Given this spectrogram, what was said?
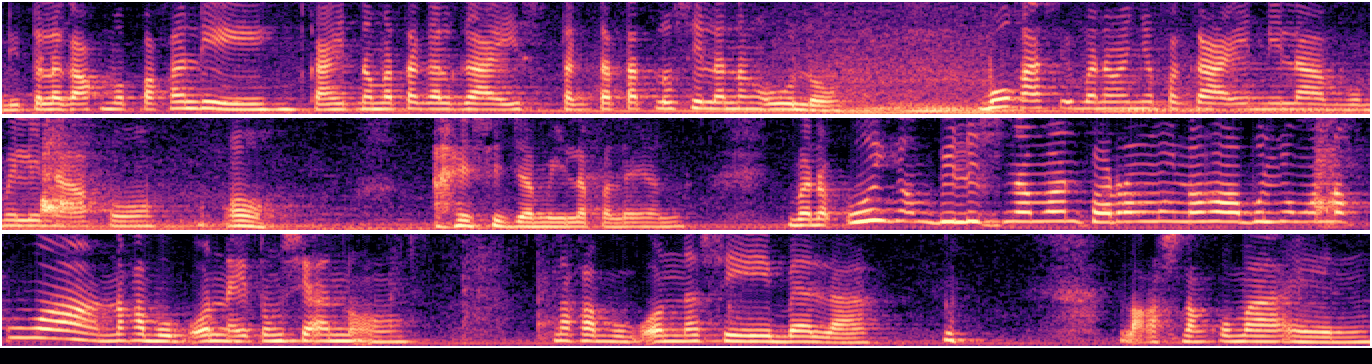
Hindi talaga ako mapakali. Kahit na matagal guys. Tagtatatlo sila ng ulo. Bukas, iba naman yung pagkain nila. Bumili na ako. Oh. Ay, si Jamila pala yan. Iba na, uy, ang bilis naman. Parang may nahabol yung anak ko ah. Nakamove on na itong si ano oh. Nakamove on na si Bella. Lakas ng kumain.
